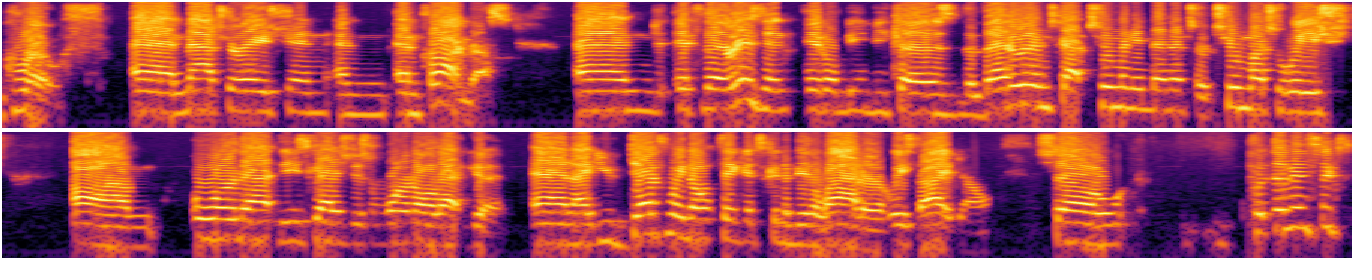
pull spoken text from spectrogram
growth and maturation and, and progress. And if there isn't, it'll be because the veterans got too many minutes or too much leash, um, or that these guys just weren't all that good. And I, you definitely don't think it's going to be the latter. At least I don't. So put them in six,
